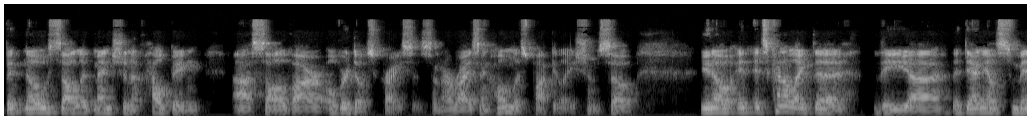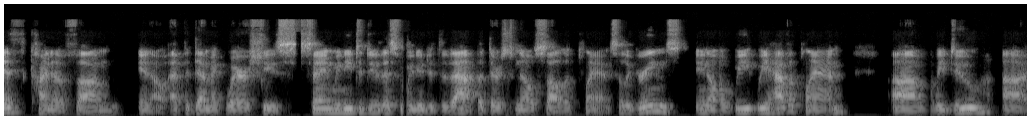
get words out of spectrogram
but no solid mention of helping uh, solve our overdose crisis and our rising homeless population. So, you know, it, it's kind of like the the uh, the Danielle Smith kind of um, you know epidemic where she's saying we need to do this and we need to do that but there's no solid plan. So the greens you know we we have a plan. Uh, we do uh,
